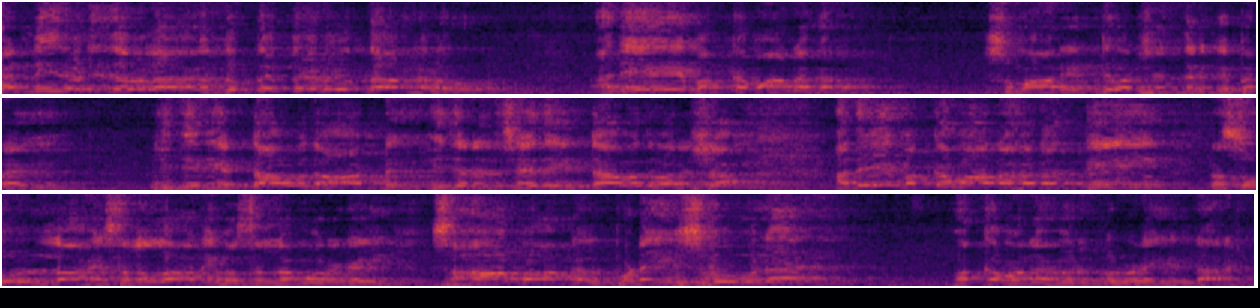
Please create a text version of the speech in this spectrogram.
கண்ணீர் அடித்தவர்களாக துக்கத்தோடு வந்தார்களோ அதே மக்கமா நகரம். சுமார் எட்டு வருஷத்திற்கு பிறகு ஹிஜிரி எட்டாவது ஆண்டு ஹிஜரத் செய்து எட்டாவது வருஷம் அதே மக்கமா நகரத்தில் ரசூலுல்லாஹி சல்லா அலி வசல்லம் அவர்கள் சஹாபாக்கள் புடை சூழ மக்கமா நகருக்குள் நுழைகின்றார்கள்.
